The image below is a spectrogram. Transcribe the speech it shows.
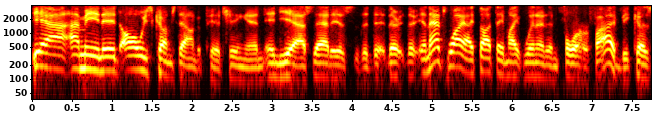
Yeah, I mean, it always comes down to pitching, and and yes, that is the, the and that's why I thought they might win it in four or five because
